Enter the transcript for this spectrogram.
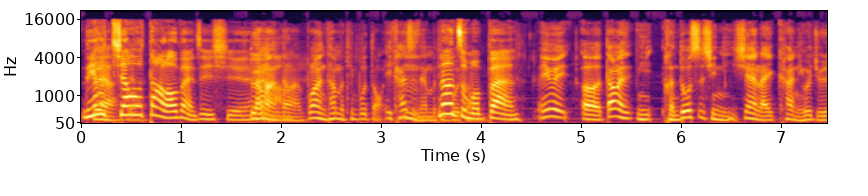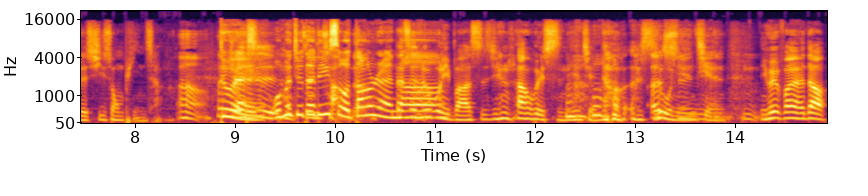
你要教大老板这些，对啊当然当然，不然他们听不懂。一开始他们听不懂、那怎么办？因为呃，当然你很多事情你现在来看，你会觉得稀松平常。嗯，对，是我们觉得理所当然呢、啊。但是如果你把时间 拉回十年前到 二十五20年前，，嗯，你会发现到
